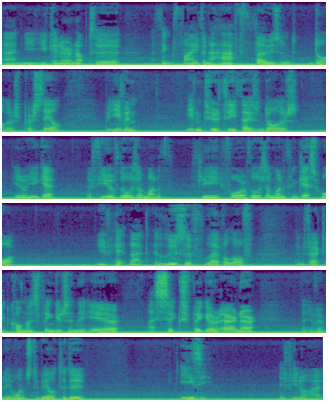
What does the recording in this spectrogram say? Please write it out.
and you, you can earn up to I think five and a half thousand dollars per sale. But even even two or three thousand dollars, you know, you get a few of those a month, three, four of those a month, and guess what? You've hit that elusive level of inverted commas, fingers in the air, a six figure earner that everybody wants to be able to do. Easy, if you know how.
